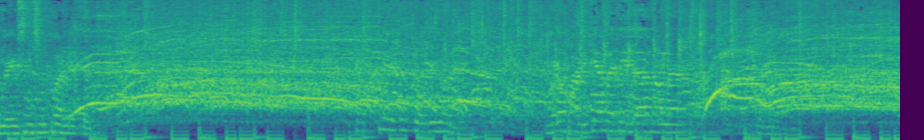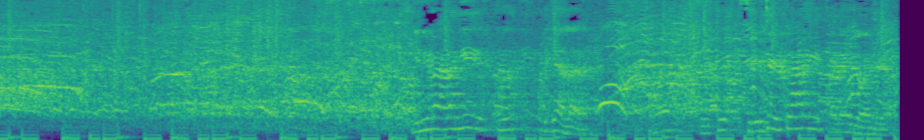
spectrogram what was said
റിലേഷൻഷിപ്പ് കണ്ടിട്ട് ഇവിടെ പഠിക്കാൻ പറ്റിയില്ല എന്നുള്ള ഇനി വേണമെങ്കിൽ പഠിക്കാല്ലേ? സീറ്റ് സീറ്റ് കിട്ടുകയാണെങ്കിൽ വേണമെങ്കിൽ ജോയിൻ ചെയ്യാം.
